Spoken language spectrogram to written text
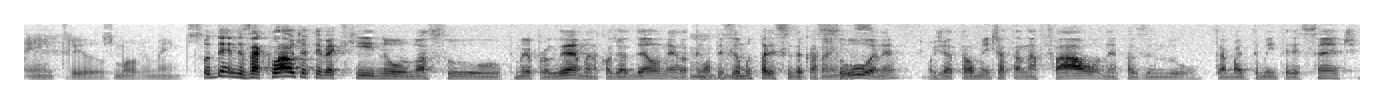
uhum. entre os movimentos. O Denis, a Cláudia esteve aqui no nosso primeiro programa, a Cláudia Adão, né? ela tem uma uhum. pesquisa muito parecida com a sua, né? hoje atualmente já está na FAO, né? fazendo um trabalho também interessante.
